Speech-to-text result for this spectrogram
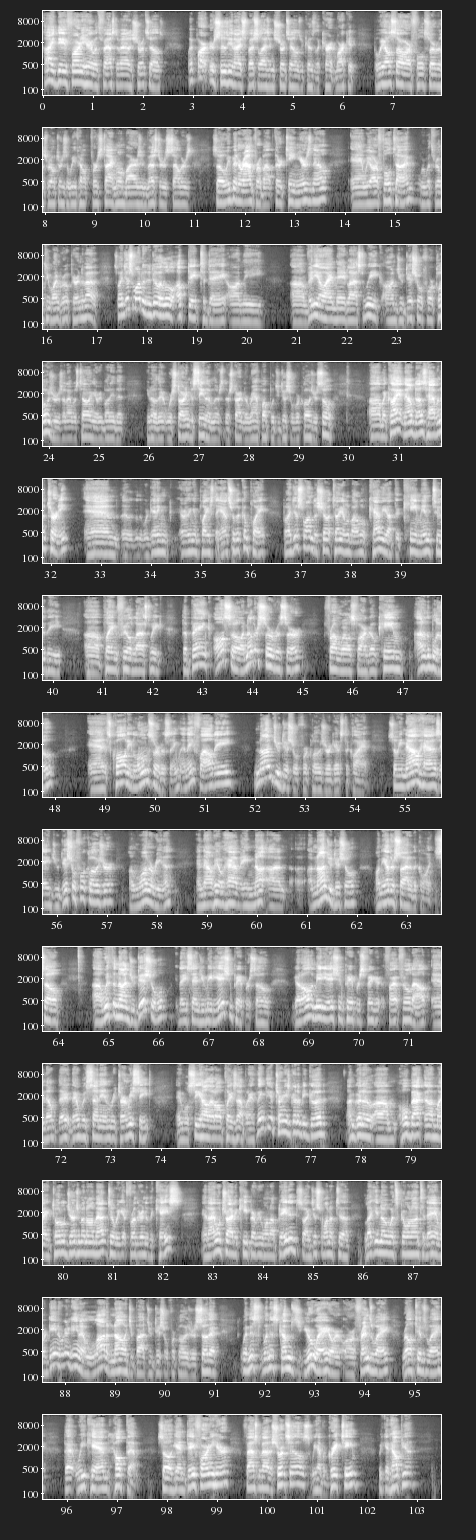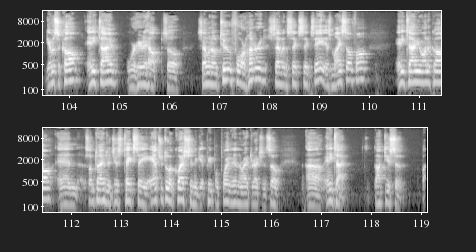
Hi, Dave Fahrny here with Fast Nevada Short Sales. My partner Suzie and I specialize in short sales because of the current market, but we also are full service realtors that we've helped first time home buyers, investors, sellers. So we've been around for about 13 years now, and we are full time. We're with Realty One Group here in Nevada. So I just wanted to do a little update today on the uh, video I made last week on judicial foreclosures, and I was telling everybody that you know we're starting to see them. They're, they're starting to ramp up with judicial foreclosures. So uh, my client now does have an attorney, and uh, we're getting everything in place to answer the complaint. But I just wanted to show tell you about a little caveat that came into the uh, playing field last week. The bank also another servicer from Wells Fargo came out of the blue, and it's Quality Loan Servicing, and they filed a non-judicial foreclosure against the client. So he now has a judicial foreclosure on one arena, and now he'll have a, non, uh, a non-judicial on the other side of the coin. So uh, with the non-judicial, they send you mediation papers. So we got all the mediation papers figured, filled out, and they'll they, they'll be sent in return receipt, and we'll see how that all plays out. But I think the attorney's going to be good. I'm going to um, hold back on my total judgment on that until we get further into the case, and I will try to keep everyone updated. So I just wanted to let you know what's going on today, and we're gaining we're going to gain a lot of knowledge about judicial foreclosures, so that when this when this comes your way or or a friend's way, relative's way, that we can help them. So again, Dave Fahrny here, Fast Nevada Short Sales. We have a great team. We can help you. Give us a call anytime. We're here to help. So 702 400 7668 is my cell phone. Anytime you want to call, and sometimes it just takes a answer to a question to get people pointed in the right direction. So, uh, anytime. Talk to you soon.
